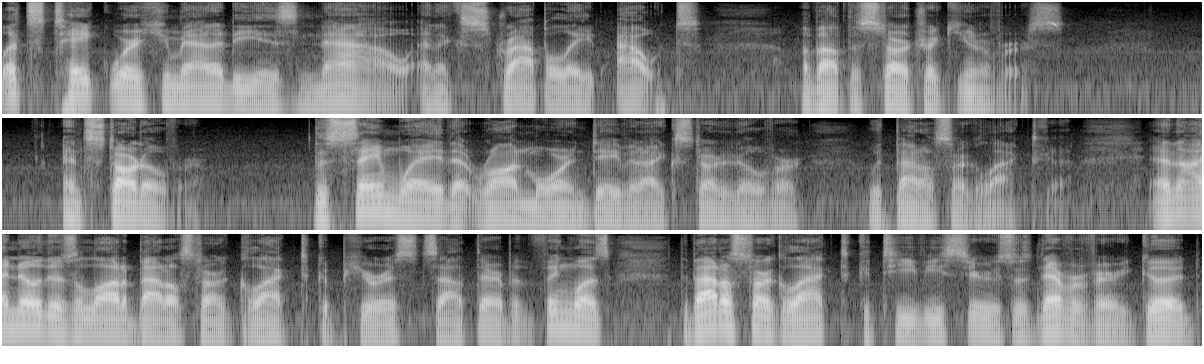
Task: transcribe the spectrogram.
let's take where humanity is now and extrapolate out about the Star Trek universe and start over. The same way that Ron Moore and David Eick started over with Battlestar Galactica. And I know there's a lot of Battlestar Galactica purists out there, but the thing was, the Battlestar Galactica TV series was never very good.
